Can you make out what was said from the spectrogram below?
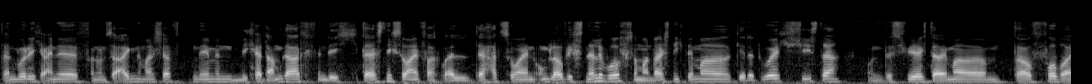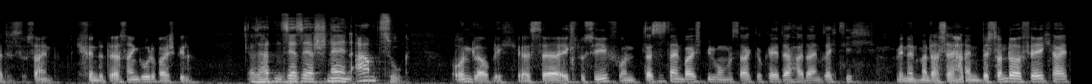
Dann würde ich eine von unserer eigenen Mannschaft nehmen. Mika Damgard, finde ich, der ist nicht so einfach, weil der hat so einen unglaublich schnellen Wurf. So man weiß nicht immer, geht er durch, schießt er. Und es ist schwierig, da immer darauf vorbereitet zu sein. Ich finde, der ist ein gutes Beispiel. Also er hat einen sehr, sehr schnellen Armzug. unglaublich. Er ist sehr explosiv und das ist ein Beispiel, wo man sagt, okay, der hat ein richtig, wie nennt man das, er hat eine besondere Fähigkeit,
